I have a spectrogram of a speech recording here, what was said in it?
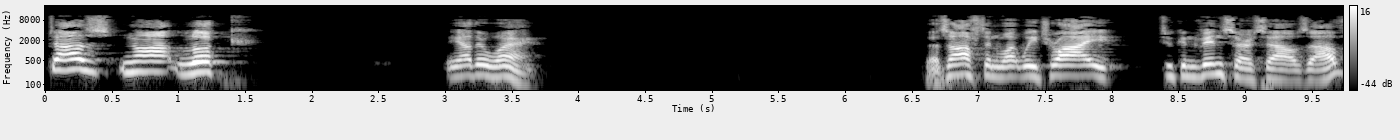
does not look the other way. That's often what we try to convince ourselves of.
